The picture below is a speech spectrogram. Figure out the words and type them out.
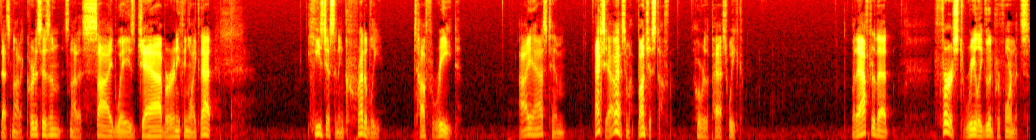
That's not a criticism. It's not a sideways jab or anything like that. He's just an incredibly tough read. I asked him, actually, I've asked him a bunch of stuff over the past week. But after that first really good performance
